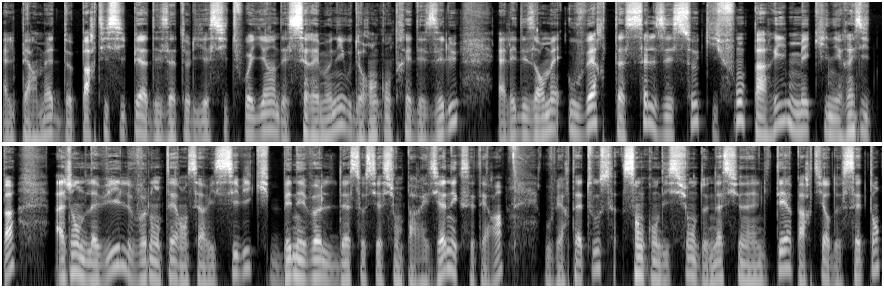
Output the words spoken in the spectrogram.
Elles permettent de participer à des ateliers citoyens, des cérémonies ou de rencontrer des élus. Elle est désormais ouverte à celles et ceux qui font Paris mais qui n'y résident pas, agents de la ville, volontaires en service civique, bénévoles d'associations parisiennes, etc. Ouverte à tous, sans condition de nationalité à partir de 7 ans,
